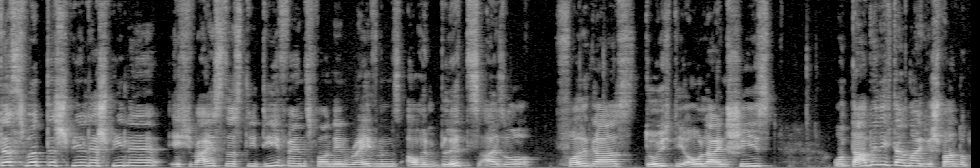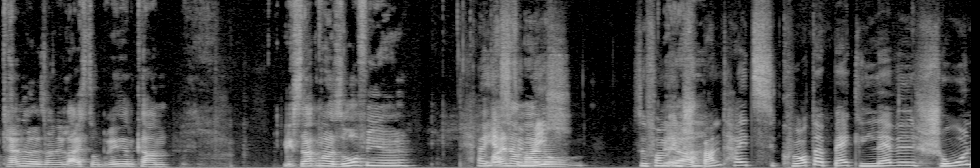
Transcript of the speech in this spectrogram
das wird das Spiel der Spiele. Ich weiß, dass die Defense von den Ravens auch im Blitz, also Vollgas durch die O-Line schießt. Und da bin ich dann mal gespannt, ob Tannehill seine Leistung bringen kann. Ich sag mal so viel. Aber meiner Meinung. so vom ja. Entspanntheits-Quarterback-Level schon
